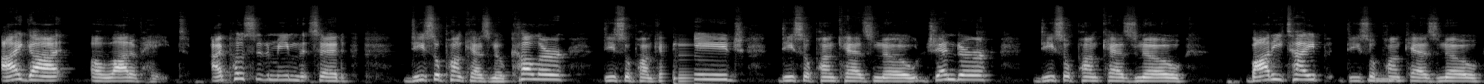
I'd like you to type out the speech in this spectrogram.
I got a lot of hate. I posted a meme that said, Diesel Punk has no color, Diesel Punk has no age, Diesel Punk has no gender, Diesel Punk has no body type, Diesel mm-hmm. Punk has no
